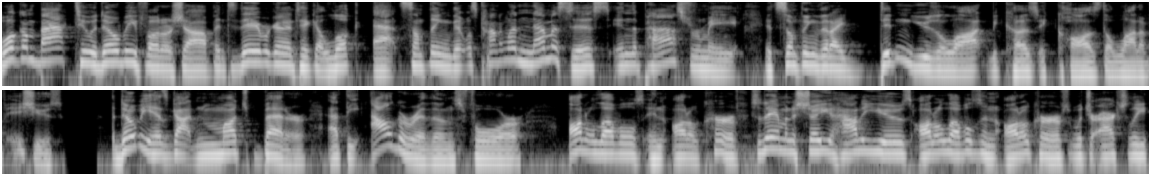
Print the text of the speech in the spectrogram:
Welcome back to Adobe Photoshop, and today we're going to take a look at something that was kind of a nemesis in the past for me. It's something that I didn't use a lot because it caused a lot of issues. Adobe has gotten much better at the algorithms for auto levels and auto curves. So today I'm going to show you how to use auto levels and auto curves, which are actually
